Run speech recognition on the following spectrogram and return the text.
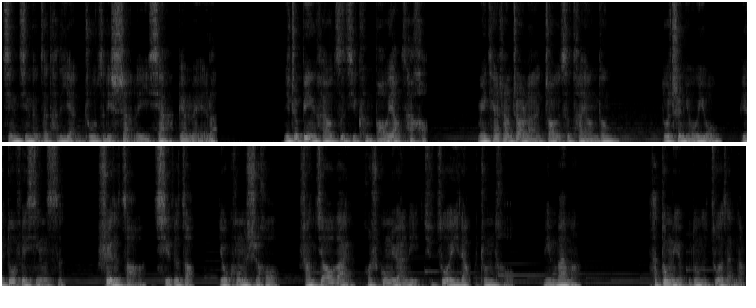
静静的在他的眼珠子里闪了一下，便没了。你这病还要自己肯保养才好，每天上这儿来照一次太阳灯，多吃牛油，别多费心思，睡得早，起得早，有空的时候上郊外或是公园里去坐一两个钟头，明白吗？他动也不动地坐在那儿，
